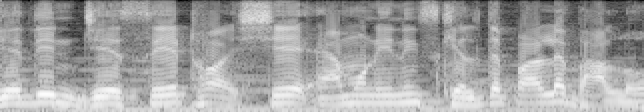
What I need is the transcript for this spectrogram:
যেদিন যে সেট হয়, সে এমন ইনিংস খেলতে পারলে ভালো।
